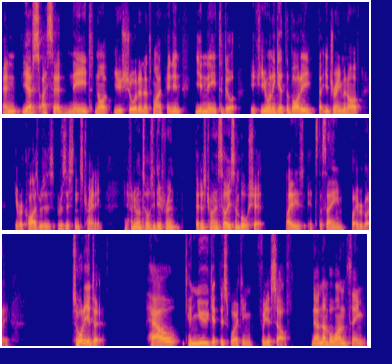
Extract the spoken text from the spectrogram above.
And yes, I said need, not you should. And it's my opinion. You need to do it. If you want to get the body that you're dreaming of, it requires res- resistance training. And if anyone tells you different, they're just trying to sell you some bullshit. Ladies, it's the same for everybody. So, what do you do? How can you get this working for yourself? Now, number one thing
